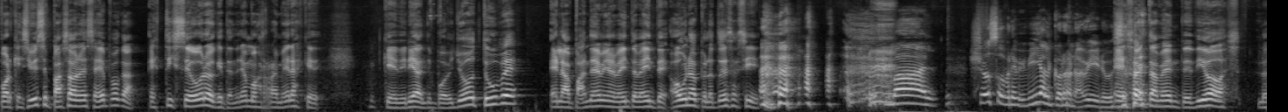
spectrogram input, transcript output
Porque si hubiese pasado en esa época, estoy seguro que tendríamos remeras que, que dirían, tipo, yo tuve en la pandemia del 2020. O una pelotudez así. Mal. Yo sobreviví al coronavirus. Exactamente, Dios. Lo,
